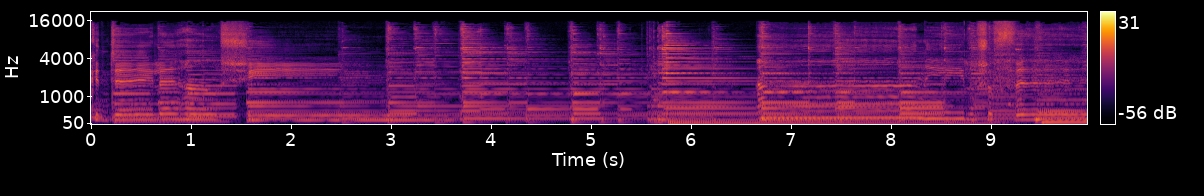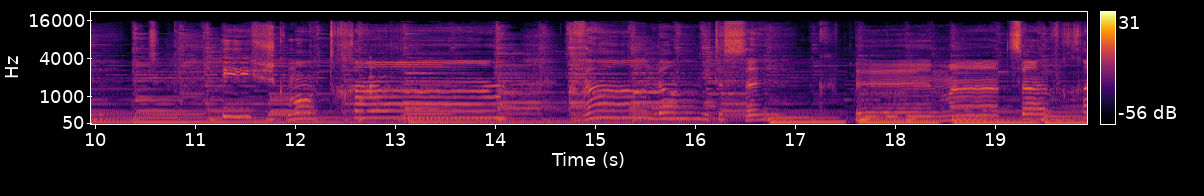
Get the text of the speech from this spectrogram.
כדי להרשים. אני לא שופט, איש כמותך כבר לא מתעסק במצבך.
